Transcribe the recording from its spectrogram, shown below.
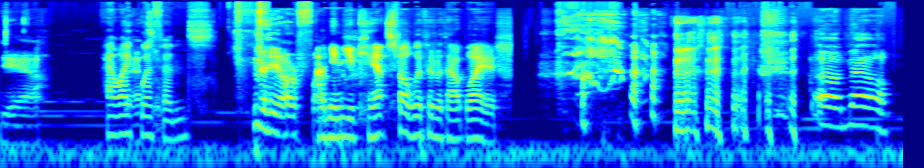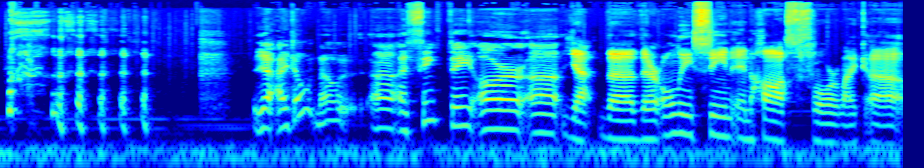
yeah, I like That's a- they are fun. I mean, you can't spell Whiphid without wife. oh no. yeah, I don't know. Uh, I think they are. Uh, yeah, the they're only seen in Hoth for like uh,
